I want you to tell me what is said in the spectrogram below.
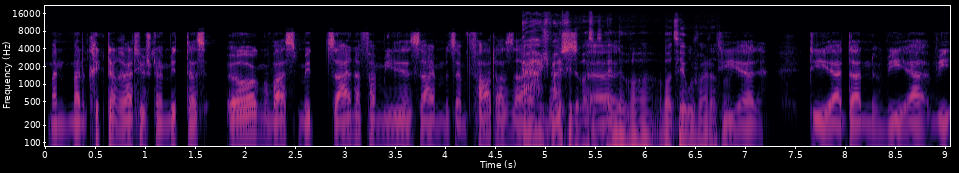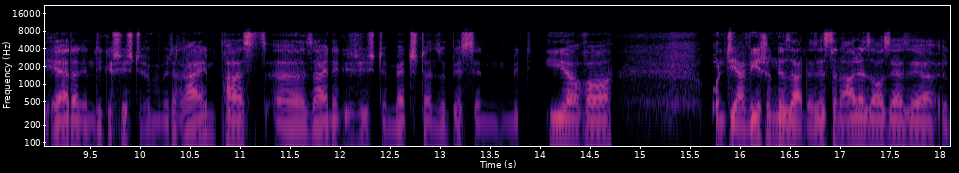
man, man kriegt dann relativ schnell mit, dass irgendwas mit seiner Familie sein, mit seinem Vater sein Ah, ich muss, weiß wieder, was das äh, Ende war. Aber erzähl ruhig weiter. die er, die er dann, wie er, wie er dann in die Geschichte irgendwie mit reinpasst. Äh, seine Geschichte matcht dann so ein bisschen mit ihrer. Und ja, wie schon gesagt, das ist dann alles auch sehr, sehr äh,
